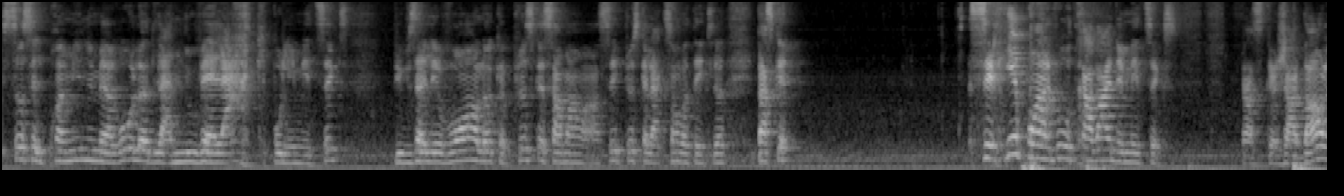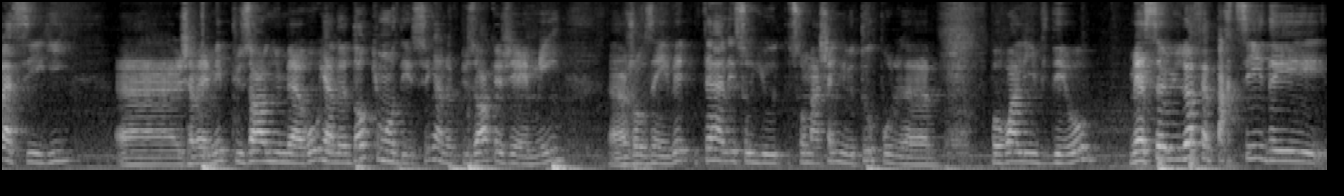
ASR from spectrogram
ça c'est le premier numéro de la nouvelle arc pour les Mythics. Puis vous allez voir là, que plus que ça va avancer, plus que l'action va être là. Parce que c'est rien pour enlever au travail de Mythics. Parce que j'adore la série. Euh, j'avais aimé plusieurs numéros. Il y en a d'autres qui m'ont déçu. Il y en a plusieurs que j'ai aimés. Euh, je vous invite à aller sur, ma chaîne YouTube pour, euh, pour voir les vidéos. Mais celui-là fait partie des,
